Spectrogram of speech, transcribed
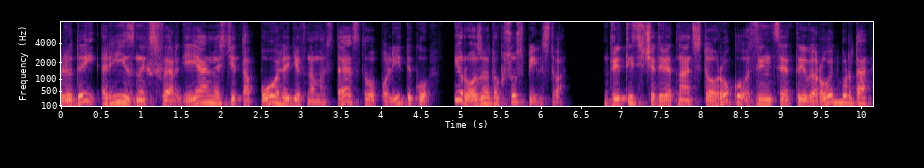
людей різних сфер діяльності та поглядів на мистецтво, політику і розвиток суспільства. 2019 року з ініціативи Ройтбурта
